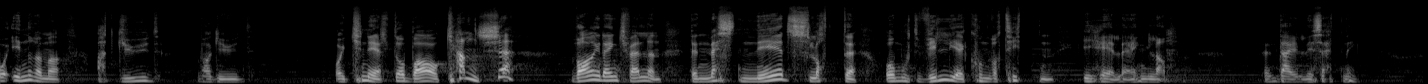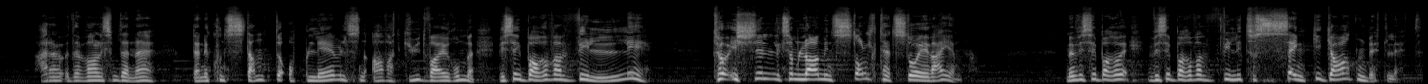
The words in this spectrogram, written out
å innrømme at Gud var Gud. Og jeg knelte og ba, og kanskje var jeg den kvelden den mest nedslåtte og motvillige konvertitten i hele England. En deilig setning. Det var liksom denne, denne konstante opplevelsen av at Gud var i rommet. Hvis jeg bare var villig til å ikke liksom la min stolthet stå i veien. Men hvis jeg bare, hvis jeg bare var villig til å senke garden bitte litt,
